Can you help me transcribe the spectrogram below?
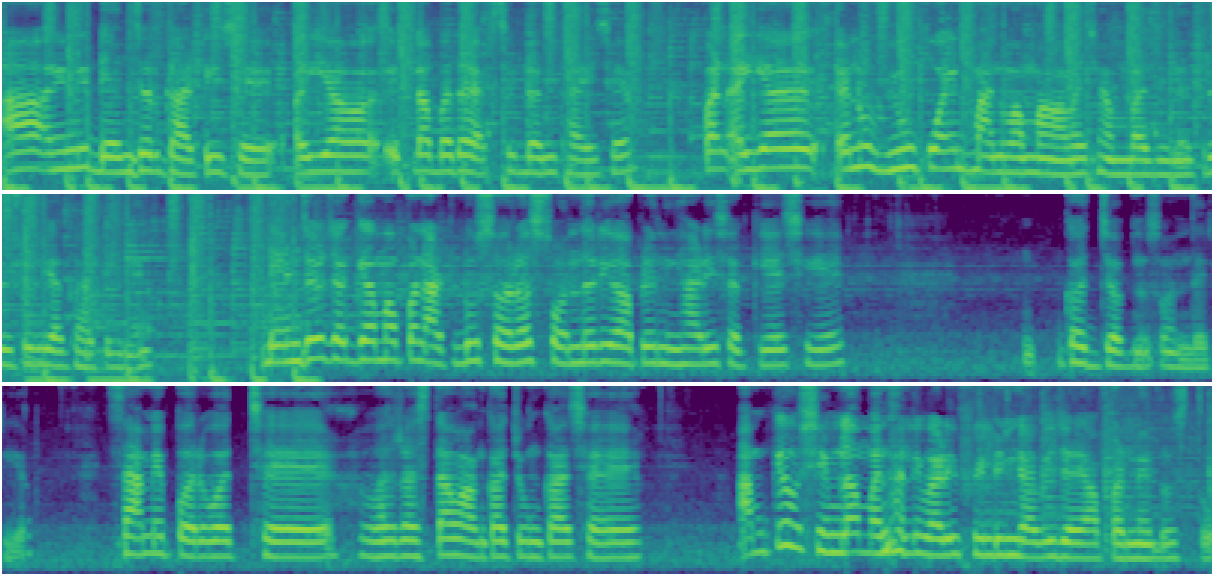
આ અહીંની ડેન્જર ઘાટી છે. અહીંયા એટલા બધા એક્સિડન્ટ થાય છે. પણ અહીંયા એનું વ્યૂ પોઈન્ટ માનવામાં આવે છે અંબાજીને, ત્રિશુલિયા ઘાટીને. ડેન્જર જગ્યામાં પણ આટલું સરસ સૌંદર્ય આપણે નિહાળી શકીએ છીએ. ગજબનું સૌંદર્ય. સામે પર્વત છે, રસ્તા વાંકા ચૂંકા છે. આમ કેવું શિમલા મનાલીવાળી ફિલિંગ આવી જાય આપણને દોસ્તો.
